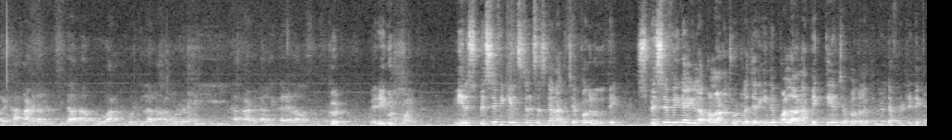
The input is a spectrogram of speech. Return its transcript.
మరి కర్ణాటక నుంచి దాదాపు అనంతపురం జిల్లా నలమూడులకి కర్ణాటక లిక్కర్ ఎలా వస్తుంది? గుడ్ వెరీ గుడ్ పాయింట్ మీరు స్పెసిఫిక్ ఇన్స్టెన్సెస్గా నాకు చెప్పగలిగితే స్పెసిఫిక్గా ఇలా పలానా చోట్ల జరిగింది పలానా వ్యక్తి అని చెప్పగలిగితే మీరు డెఫినెట్లీ టేక్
